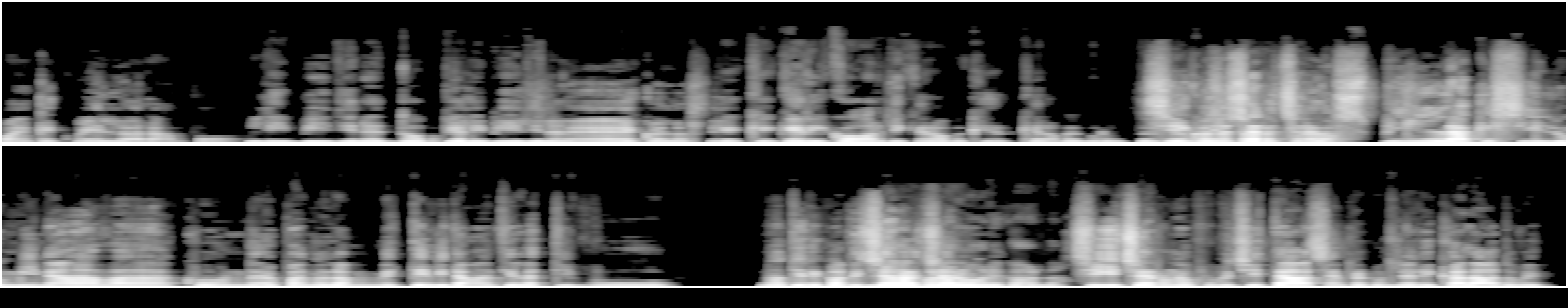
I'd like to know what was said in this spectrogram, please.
poi anche quello era un po'... Libidine, doppia libidine. Eh, quello sì. Che, che- che ricordi? Che robe, che, che robe brutte. Sì, cosa c'era? C'era la spilla che si illuminava con, quando la mettevi davanti alla tv. Non ti ricordi? C'era, no, c'era non un- ricordo. Sì, c'era una pubblicità sempre con Jerry Calà dove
